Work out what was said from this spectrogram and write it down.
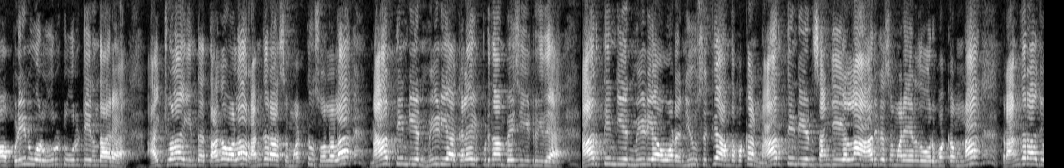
அப்படின்னு ஒரு உருட்டு உருட்டி இருந்தார். ஆக்சுவலாக இந்த தகவலை ரங்கராசு மட்டும் சொல்லலை நார்த் இந்தியன் மீடியாக்களே இப்படி தான் பேசிக்கிட்டு இருக்குது. நார்த் இந்தியன் மீடியாவோட நியூஸுக்கு அந்த பக்கம் நார்த் இந்தியன் சங்கிகள்லாம் ஆர்கசம் அடைகிறது ஒரு பக்கம்னா ரங்கராஜ்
